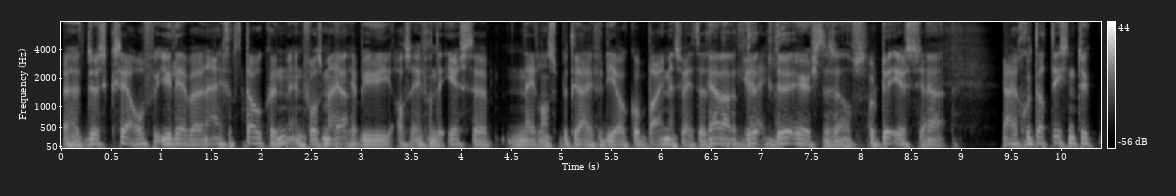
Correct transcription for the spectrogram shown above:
uh, Dusk zelf, jullie hebben een eigen token. En volgens mij ja. hebben jullie als een van de eerste Nederlandse bedrijven die ook op Binance weten. Ja, waren de, de eerste zelfs. Ook oh, de eerste. Ja. Nou goed, dat is natuurlijk.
